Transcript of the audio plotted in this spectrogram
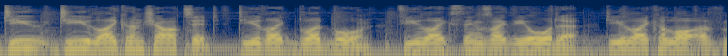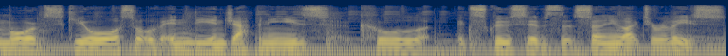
do you do you like Uncharted? Do you like Bloodborne? Do you like things like The Order? Do you like a lot of more obscure sort of indie and Japanese cool exclusives that Sony like to release?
